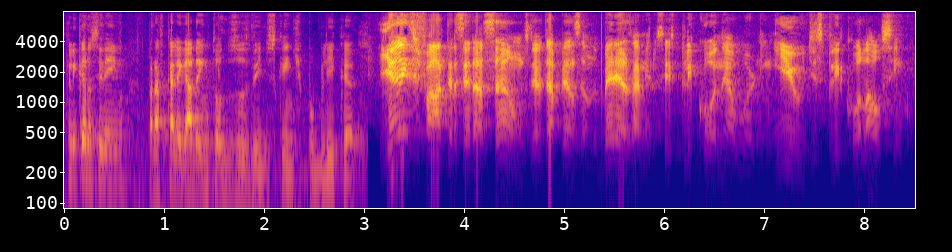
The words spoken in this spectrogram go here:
clica no sininho para ficar ligado em todos os vídeos que a gente publica. E antes de falar da terceira ação, você deve estar pensando, beleza, Amiro, você explicou né, o earning yield, explicou lá os 5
